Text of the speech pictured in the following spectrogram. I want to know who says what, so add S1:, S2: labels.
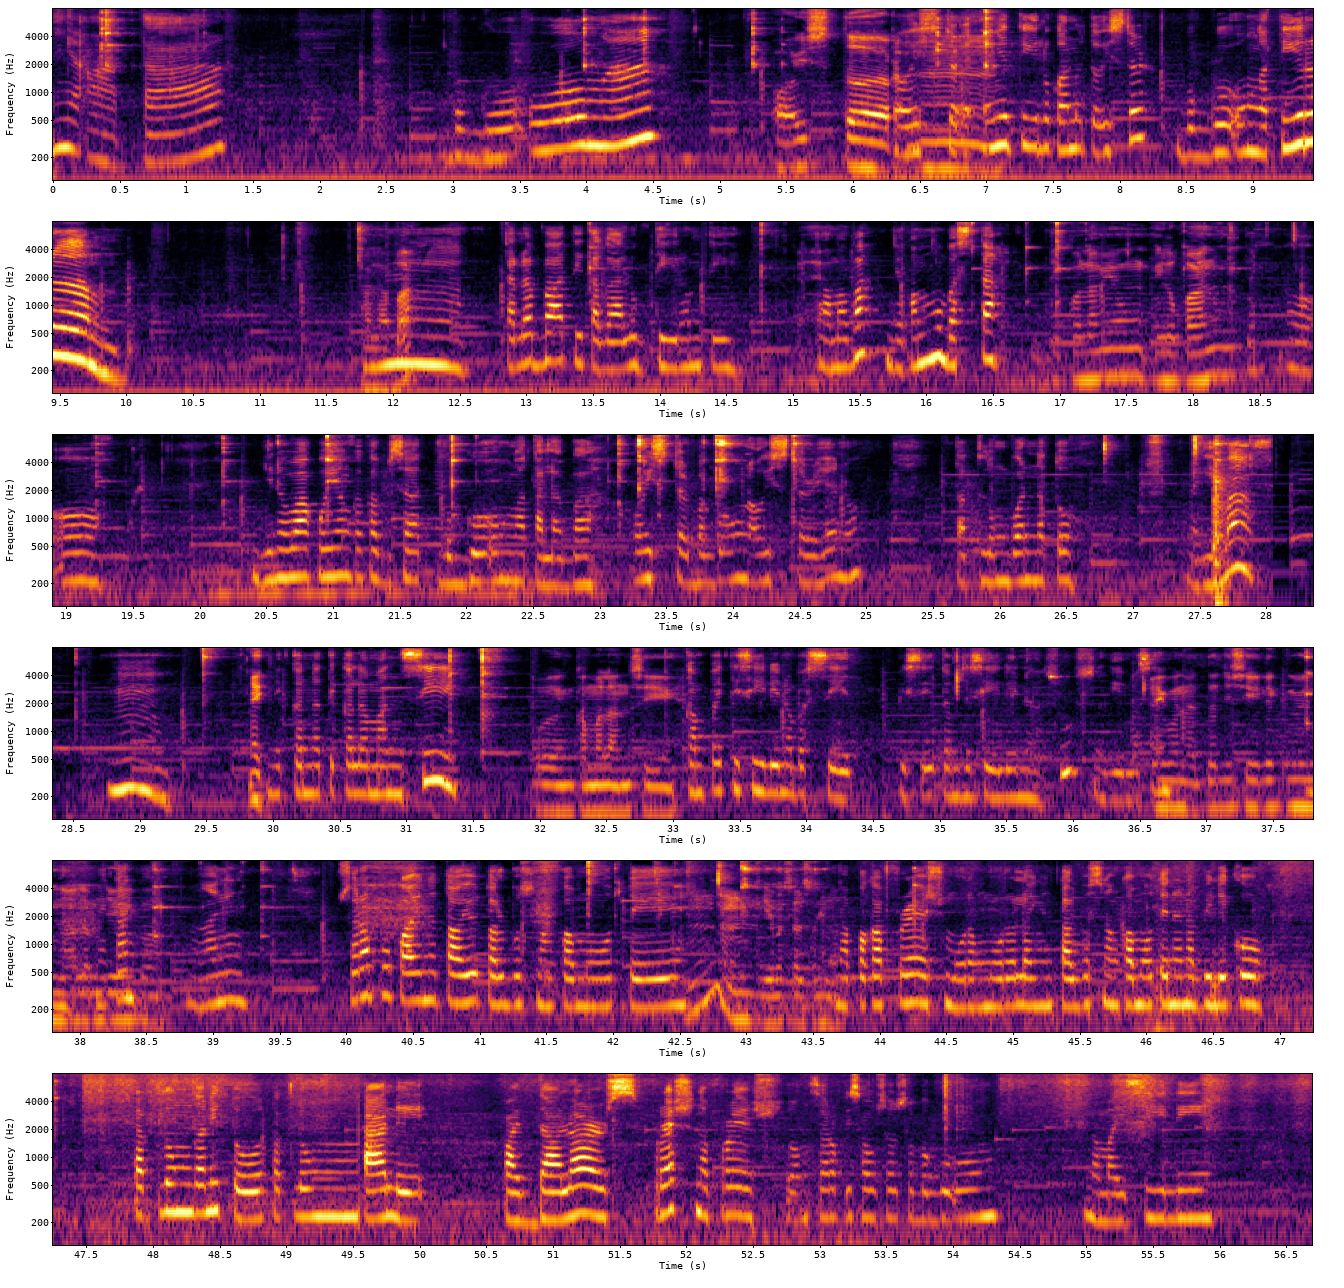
S1: Nya ata. Bugoong nga.
S2: Oyster.
S1: Oyster.
S2: Mm.
S1: Ano ti Ilocano to oyster? Bugoong nga tiram.
S2: Hala ba?
S1: Mm, talaba ti Tagalog tiram ti. Tama ba? Diyan ka mo basta.
S2: Hindi ko alam yung Ilocano nito.
S1: Oo. Ginawa ko yung kakabsat, bugoong nga talaba. Oyster, bagoong na oyster yan, oh. Tatlong buwan na to. Nagimas. Hmm.
S2: Ay.
S1: Nikan na ti kalamansi.
S2: Yung kamalansi.
S1: Kampay ti sili na basit. Pisitam ti sili na. Sus, nagimas.
S2: Ay, wala da di silik mo yung alam dyan ko.
S1: Nganin. Sarap po kain na tayo, talbos ng kamote.
S2: Hmm, di ba sasunod?
S1: Napaka-fresh, murang-mura lang yung talbos ng kamote na nabili ko. Tatlong ganito, tatlong tali, $5. Fresh na fresh. So, ang sarap isawsaw sa bagoong na may sili.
